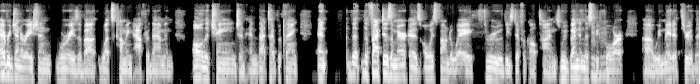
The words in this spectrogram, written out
every generation worries about what's coming after them and all the change and and that type of thing. And the the fact is america has always found a way through these difficult times. We've been in this mm-hmm. before. Uh, we made it through the,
